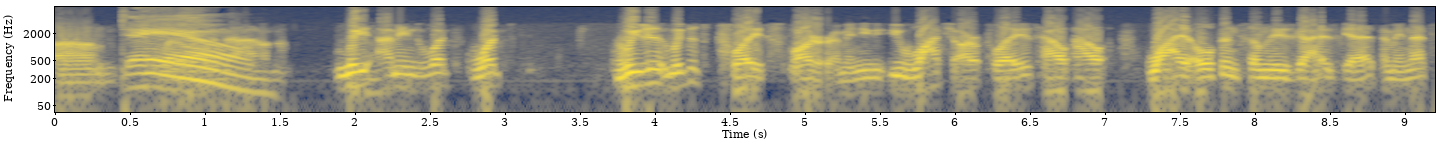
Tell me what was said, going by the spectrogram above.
Um, Damn. We, I mean, what what we just we just play smarter. I mean, you you watch our plays, how how wide open some of these guys get. I mean, that's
